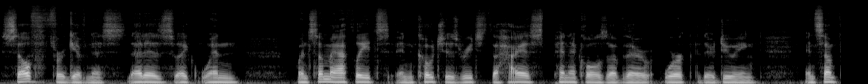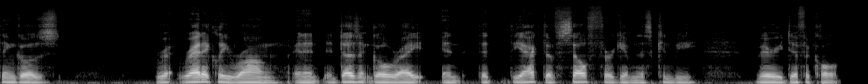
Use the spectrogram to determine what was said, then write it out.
self forgiveness. That is like when when some athletes and coaches reach the highest pinnacles of their work that they're doing, and something goes ra- radically wrong and it, it doesn't go right, and that the act of self forgiveness can be very difficult.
